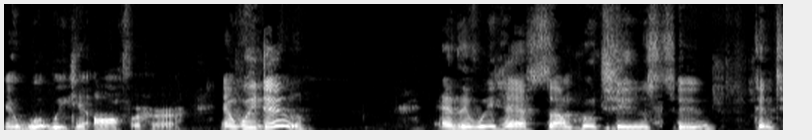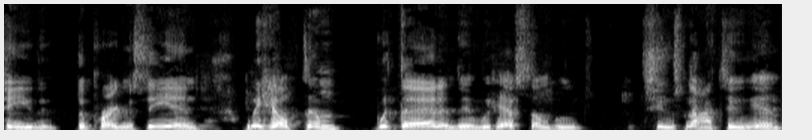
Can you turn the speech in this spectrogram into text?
and what we can offer her? And we do. And then we have some who choose to continue the pregnancy and we help them with that. And then we have some who choose not to. And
